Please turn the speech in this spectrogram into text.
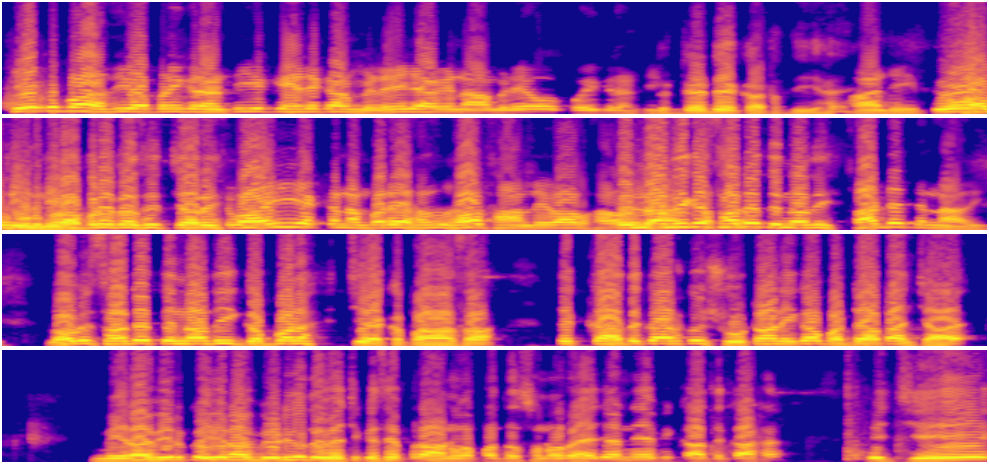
ਇੱਕ ਭਾਸ ਦੀ ਆਪਣੀ ਗਾਰੰਟੀ ਹੈ ਕਿਸੇ ਦੇ ਘਰ ਮਿਲੇ ਜਾ ਕੇ ਨਾ ਮਿਲੇ ਉਹ ਕੋਈ ਗਾਰੰਟੀ ਟੇਡੇ ਕੱਟਦੀ ਹੈ। ਹਾਂਜੀ ਪਿਓਰ ਨੀਲੀ ਬਰਾਬਰ ਹੈ ਵੈਸੇ ਚਾਰੇ। ਚਵਾਈ ਇੱਕ ਨੰਬਰ ਹੈ ਸੰਧੂ ਸਾਹਿਬ ਥਾਂ ਲੈਵਾ ਵਿਖਾਓ। ਤਿੰਨਾਂ ਦੀ ਕਿ ਸਾਢੇ ਤਿੰਨਾਂ ਦੀ? ਸਾਢੇ ਤਿੰਨਾਂ ਦੀ। ਲਓ ਵੀ ਸਾਢੇ ਤਿੰਨਾਂ ਦੀ ਗੱਬਣ ਚੈੱਕ ਪਾਸ ਆ। ਤੇ ਕੱਦਕਾਰ ਕੋਈ ਛੋਟਾ ਨਹੀਂਗਾ ਵੱਡਾ ਢਾਂਚਾ ਹੈ। ਮੇਰਾ ਵੀਰ ਕੋਈ ਨਾ ਵੀਡੀਓ ਦੇ ਵਿੱਚ ਕਿਸੇ ਭਰਾ ਨੂੰ ਆਪਾਂ ਦੱਸਣੋਂ ਰਹਿ ਜਾਂਦੇ ਆ ਵੀ ਕੱਦ ਕਾਠ ਵੀ ਜੇ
